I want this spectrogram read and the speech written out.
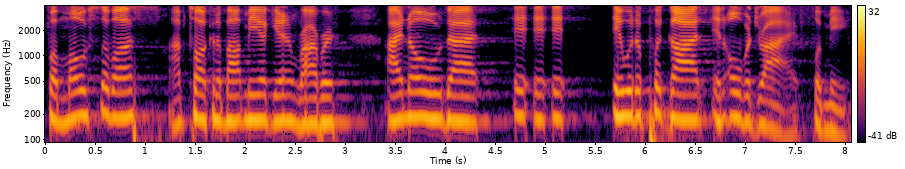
For most of us, I'm talking about me again, Robert, I know that it, it, it, it would have put God in overdrive for me.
